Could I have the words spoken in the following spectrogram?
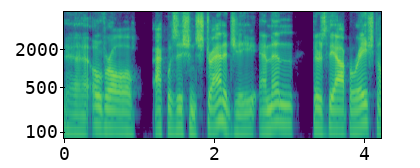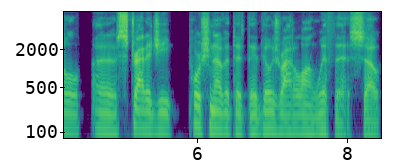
uh, overall acquisition strategy, and then there's the operational uh, strategy portion of it that, that goes right along with this. So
